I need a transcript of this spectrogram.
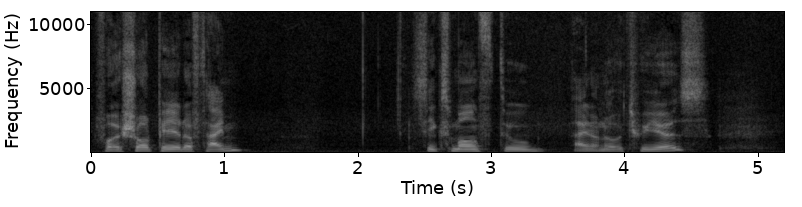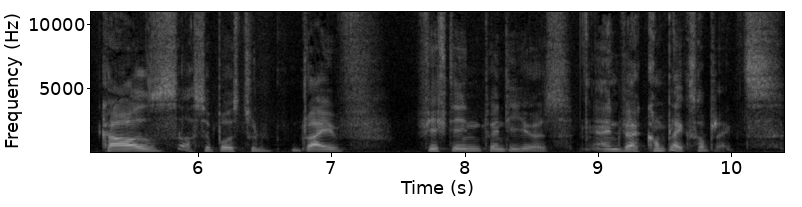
for a short period of time, six months to, I don't know, two years. Cars are supposed to drive 15, 20 years, and they're complex objects.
